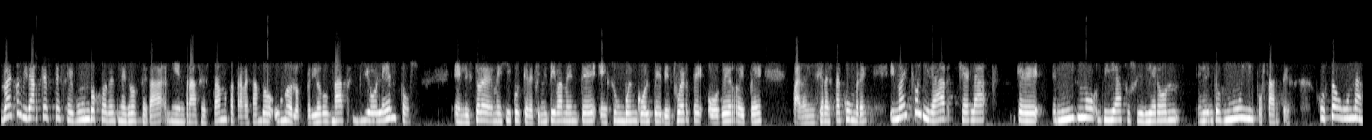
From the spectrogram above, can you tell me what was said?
no hay que olvidar que este segundo jueves negro se da mientras estamos atravesando uno de los periodos más violentos en la historia de México y que definitivamente es un buen golpe de suerte o de RP para iniciar esta cumbre. Y no hay que olvidar, Chela, que el mismo día sucedieron eventos muy importantes. Justo unas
